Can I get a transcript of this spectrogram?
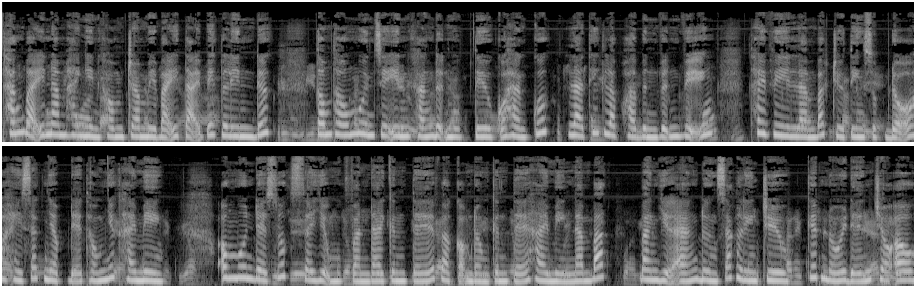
Tháng 7 năm 2017 tại Berlin, Đức, Tổng thống Moon Jae-in khẳng định mục tiêu của Hàn Quốc là thiết lập hòa bình vĩnh viễn, thay vì làm Bắc Triều Tiên sụp đổ hay sát nhập để thống nhất hai miền. Ông Moon đề xuất xây dựng một vành đai kinh tế và cộng đồng kinh tế hai miền Nam Bắc bằng dự án đường sắt liên triều kết nối đến châu Âu.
